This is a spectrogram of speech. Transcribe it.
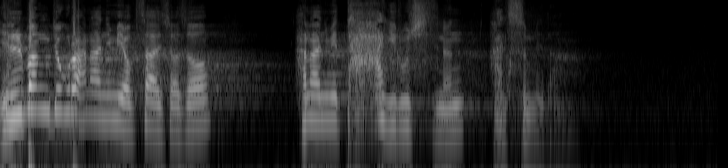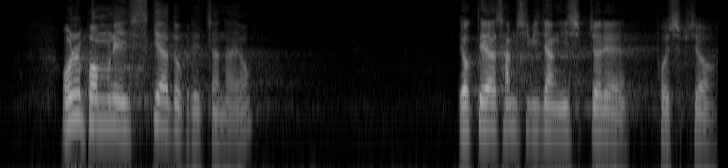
일방적으로 하나님이 역사하셔서 하나님이 다 이루시지는 않습니다. 오늘 본문의 히스기야도 그랬잖아요. 역대하 32장 20절에 보십시오.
